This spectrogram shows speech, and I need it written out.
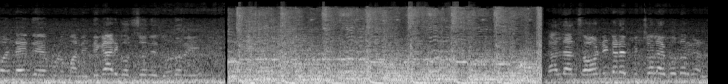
బండి అయితే ఇప్పుడు మన ఇంటికాడికి వస్తుంది చూడరి దాని సౌండ్ ఇంటనే పిచ్చోళ్ళు అయిపోతారు కానీ.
